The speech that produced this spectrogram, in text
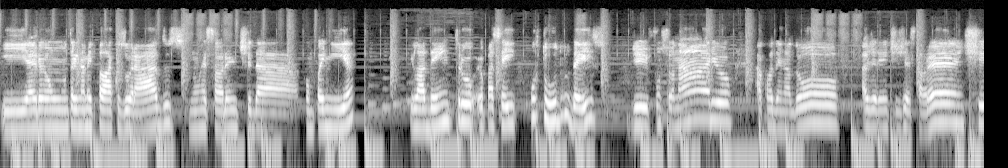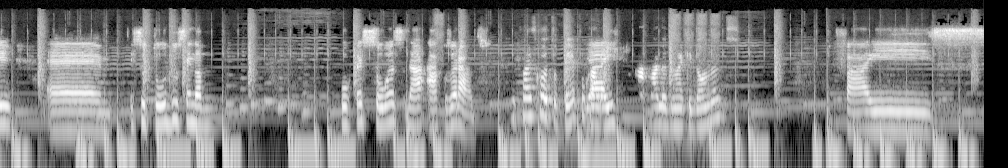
e era um treinamento para Lacos Dourados, num restaurante da companhia. E lá dentro eu passei por tudo, desde de funcionário, a coordenador, a gerente de restaurante, é, isso tudo sendo por pessoas da Arcos Dourados. E faz quanto tempo, cara, aí, trabalha do McDonald's? Faz.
